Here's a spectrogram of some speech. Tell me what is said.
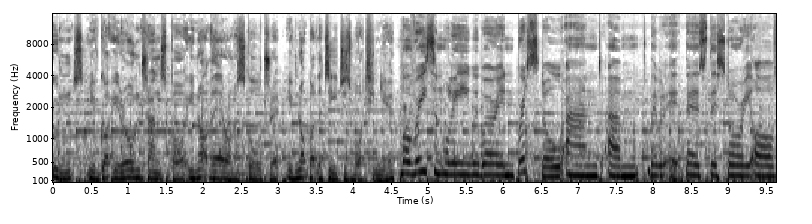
students, you've got your own transport, you're not there on a school trip, you've not got the teachers watching you. Well, recently we were in Bristol, and um, there, were- there's this story of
